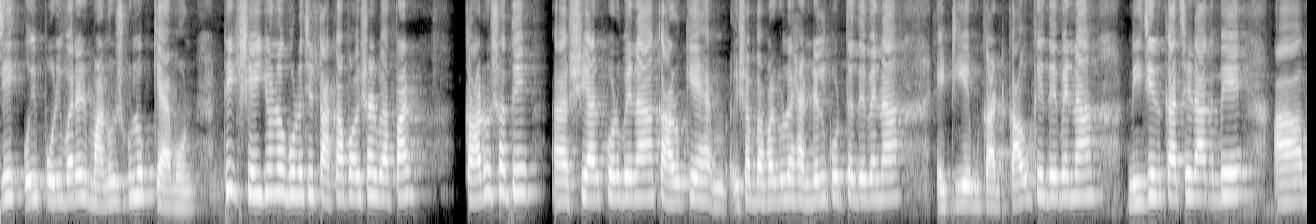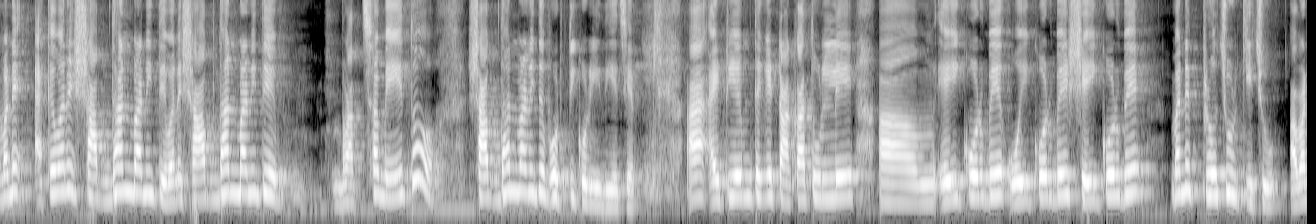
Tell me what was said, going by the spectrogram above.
যে ওই পরিবারের মানুষগুলো কেমন। ঠিক সেই জন্য বলেছে টাকা পয়সার ব্যাপার কারোর সাথে শেয়ার করবে না, কারোকে হ্যাম- এইসব ব্যাপারগুলো হ্যান্ডেল করতে দেবে না এটিএম কার্ড কাউকে দেবে না, নিজের কাছে রাখবে মানে একেবারে সাবধান বাণীতে মানে সাবধান বাণীতে বাচ্চা মেয়ে তো সাবধান বাণীতে ভর্তি করিয়ে দিয়েছে। এটিএম থেকে টাকা তুললে এই করবে, ওই করবে, সেই করবে মানে প্রচুর কিছু। আবার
